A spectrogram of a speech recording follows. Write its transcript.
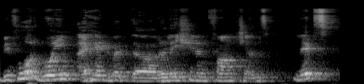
Before going ahead with uh, relation and functions, let's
